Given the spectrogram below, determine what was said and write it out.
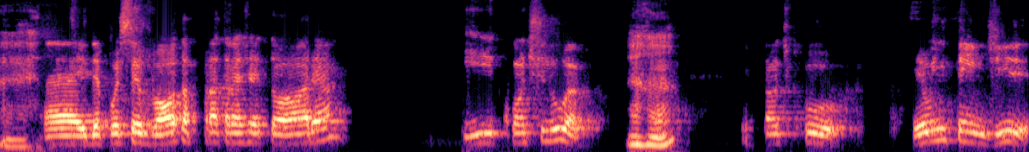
é. É, e depois você volta para a trajetória e continua. Uhum. Então, tipo, eu entendi,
